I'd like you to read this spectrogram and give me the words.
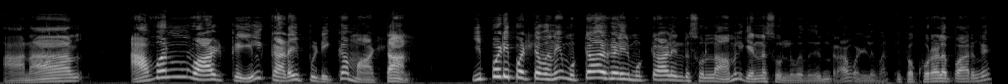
ஆனால் அவன் வாழ்க்கையில் கடைப்பிடிக்க மாட்டான். இப்படிப்பட்டவனை முட்டாள்களில் முட்டாள் என்று சொல்லாமல் என்ன சொல்லுவது? என்றான் வள்ளுவன். இப்போ குரலை பாருங்க.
